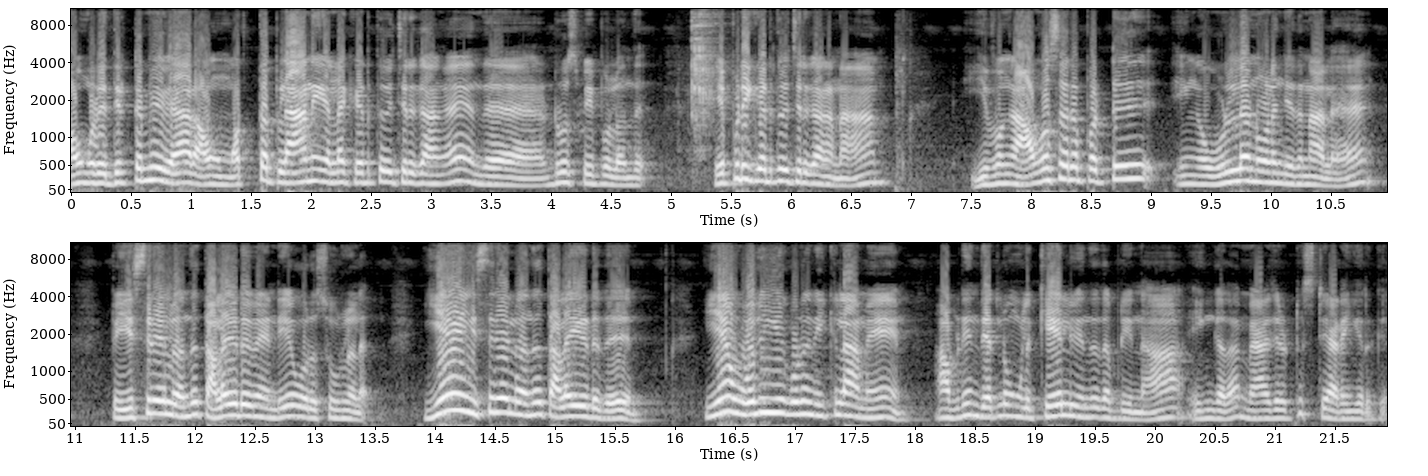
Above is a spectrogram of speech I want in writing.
அவங்களுடைய திட்டமே வேறு. அவங்க மொத்த பிளானே எல்லாம் கெடுத்து வச்சுருக்காங்க இந்த ட்ரூஸ் பீப்புள் வந்து. எப்படி கெடுத்து வச்சுருக்காங்கன்னா இவங்க அவசரப்பட்டு இங்கே உள்ள நுழைஞ்சதுனால இப்போ இஸ்ரேல் வந்து தலையிட வேண்டிய ஒரு சூழ்நிலை. ஏன் இஸ்ரேல் வந்து தலையிடுது? ஏன் ஒதுங்கி கூட நிற்கலாமே அப்படின்னு தெரியல உங்களுக்கு கேள்வி இருந்தது அப்படின்னா இங்கே தான் மேஜர் ட்விஸ்டே அடங்கியிருக்கு.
